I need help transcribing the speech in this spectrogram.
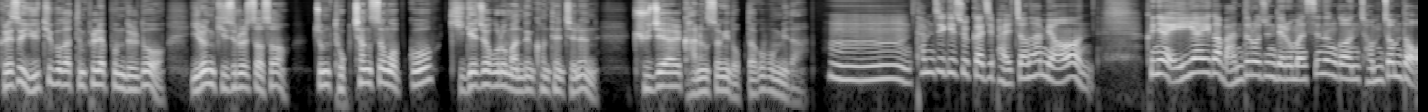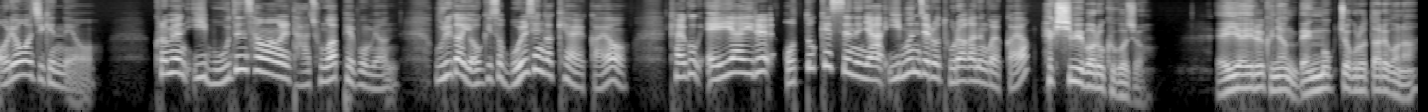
그래서 유튜브 같은 플랫폼들도 이런 기술을 써서 좀 독창성 없고 기계적으로 만든 컨텐츠는 규제할 가능성이 높다고 봅니다. 음, 탐지 기술까지 발전하면 그냥 AI가 만들어준 대로만 쓰는 건 점점 더 어려워지겠네요. 그러면 이 모든 상황을 다 종합해보면 우리가 여기서 뭘 생각해야 할까요? 결국 AI를 어떻게 쓰느냐 이 문제로 돌아가는 걸까요? 핵심이 바로 그거죠. AI를 그냥 맹목적으로 따르거나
